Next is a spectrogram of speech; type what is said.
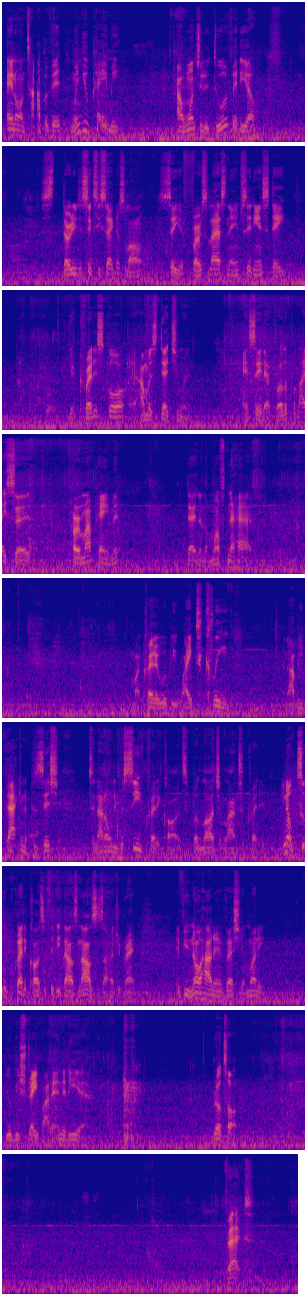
And on top of it, when you pay me, I want you to do a video, 30 to 60 seconds long, say your first, last name, city, and state, your credit score, and how much debt you in. And say that Brother Polight said, per my payment, that in a month and a half, my credit will be wiped clean. And I'll be back in a position to not only receive credit cards, but larger lines of credit. You know, two credit cards of $50,000 is 100 grand. If you know how to invest your money, you'll be straight by the end of the year. Real talk. Facts.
